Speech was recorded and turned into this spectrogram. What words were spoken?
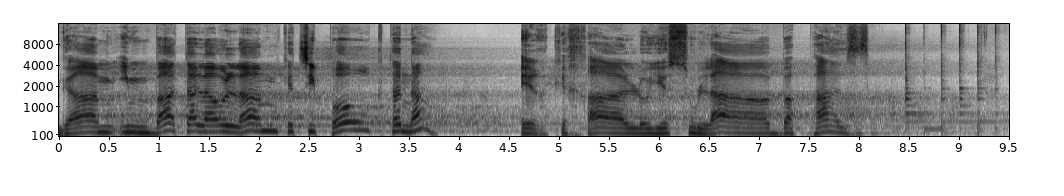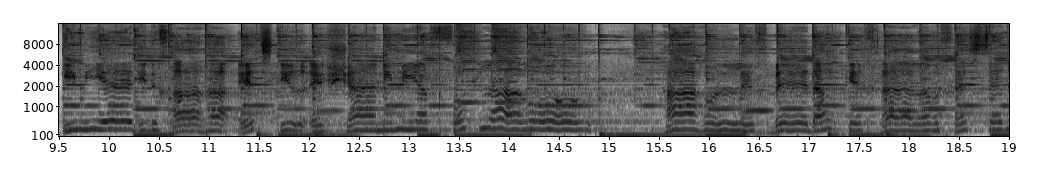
גם אם באת לעולם כציפור קטנה, ערכך לא יסולא בפז. אם ידידך העץ תראה שנים יפות לרוב, ההולך בדרכך רב חסד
